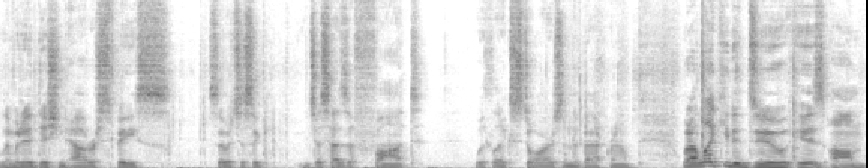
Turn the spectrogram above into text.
limited edition outer space. So it's just like, just has a font with like stars in the background. What I'd like you to do is um,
